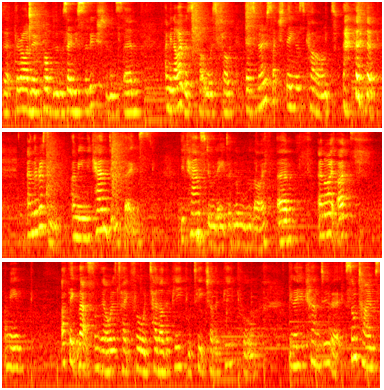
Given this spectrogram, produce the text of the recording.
that there are no problems, only solutions. Um, I mean, I was always told there's no such thing as can't. and there isn't. I mean, you can do things. You can still lead a normal life. Um, and I, I, I mean, I think that's something I want to take forward, tell other people, teach other people. You know, you can do it. Sometimes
